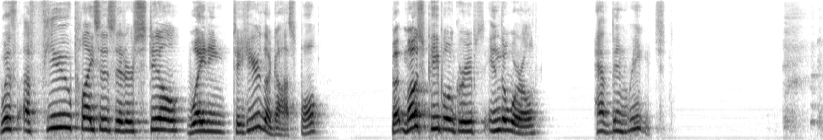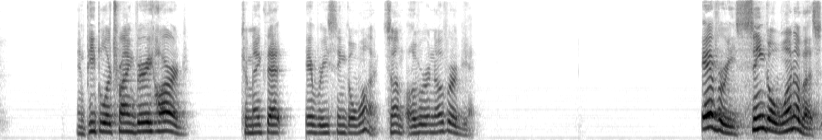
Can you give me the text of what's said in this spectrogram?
with a few places that are still waiting to hear the gospel. But most people groups in the world have been reached. And people are trying very hard to make that every single one, some over and over again. Every single one of us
